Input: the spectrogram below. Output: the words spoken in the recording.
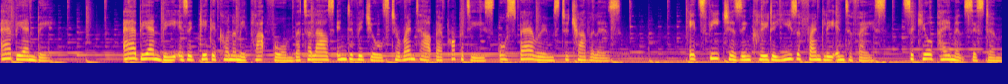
Airbnb Airbnb is a gig economy platform that allows individuals to rent out their properties or spare rooms to travelers. Its features include a user friendly interface, secure payment system,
